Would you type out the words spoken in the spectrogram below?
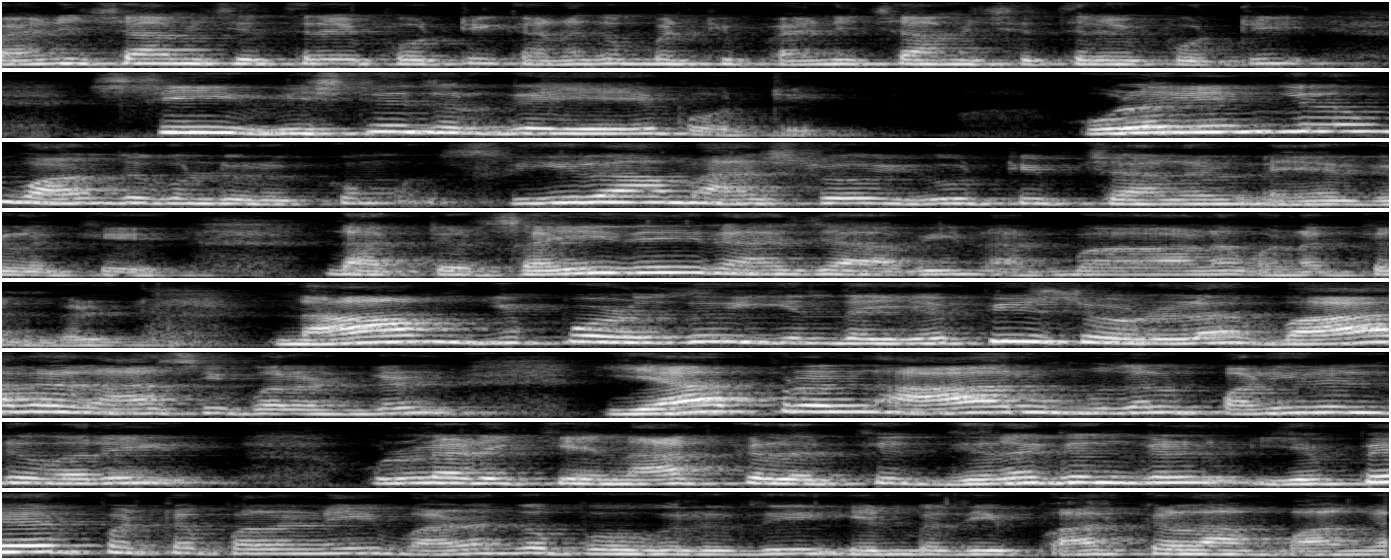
பழனிசாமி சித்திரை போட்டி கனகம்பட்டி பழனிசாமி சித்திரை போட்டி ஸ்ரீ விஷ்ணு துர்கையே போட்டி. உலகெங்கிலும் வாழ்ந்து கொண்டிருக்கும் ஸ்ரீராம் ஆஸ்ட்ரோ யூடியூப் சேனல் நேயர்களுக்கு டாக்டர் சைதை ராஜாவின் அன்பான வணக்கங்கள். நாம் இப்பொழுது இந்த எபிசோடில் வார ராசி பலன்கள் ஏப்ரல் ஆறு முதல் பனிரெண்டு வரை உள்ளடக்கிய நாட்களுக்கு கிரகங்கள் எப்பேற்பட்ட பலனை வழங்கப் போகிறது என்பதை பார்க்கலாம் வாங்க.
